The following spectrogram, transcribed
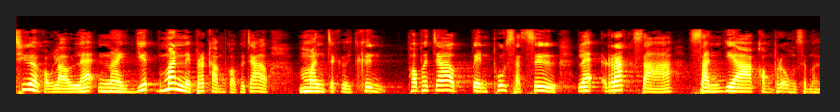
เชื่อของเราและในยึดมั่นในพระคำของพระเจ้า มันจะเกิดขึ้น เพราะพระเจ้าเป็นผู้สัตย์ซื่อและรักษาสัญญาของพระองค์เสมอ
